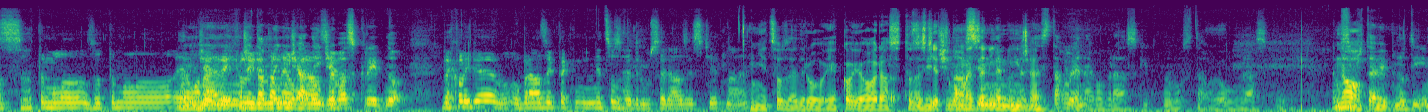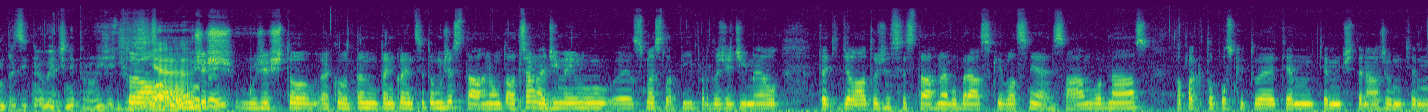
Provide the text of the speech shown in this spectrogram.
z HTML, z HTML, jo, ne, ve chvíli, tam, tam není žádný obrázek. JavaScript, no. Ve chvíli jde obrázek, tak něco z headru se dá zjistit, ne? Něco z headru, jako jo, dá se to zjistit v omezený míře. Ne, nestahuje ne obrázky, nebo stahují obrázky. Myslím, no. že to je vypnutý implicitně u většiny prohlížečů. To jo, je. můžeš, můžeš to, jako ten, ten klient si to může stáhnout, ale třeba na Gmailu jsme slepí, protože Gmail teď dělá to, že si stáhne obrázky vlastně sám od nás a pak to poskytuje těm, těm čtenářům, těm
